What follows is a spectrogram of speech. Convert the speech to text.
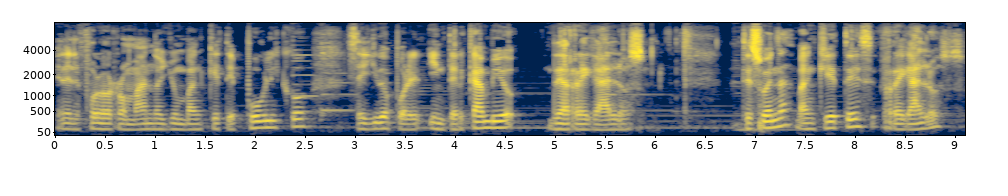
en el foro romano y un banquete público seguido por el intercambio de regalos. ¿Te suena? Banquetes, regalos.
